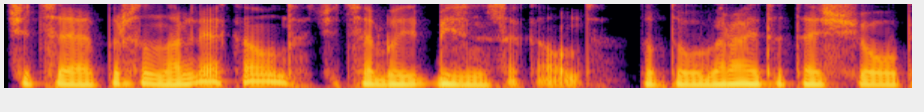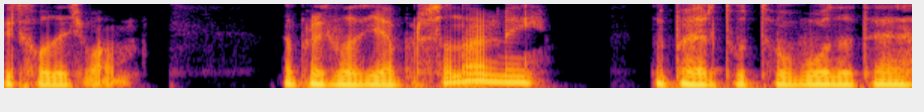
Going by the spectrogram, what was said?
Чи це персональний аккаунт, чи це бізнес-аккаунт. Тобто вибираєте те, що підходить вам. Наприклад, я персональний. Тепер тут вводите,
